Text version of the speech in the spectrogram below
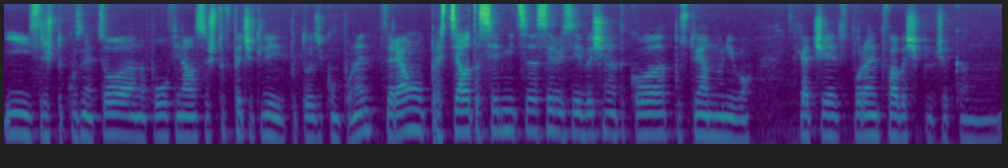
и срещу Кузнецова на полуфинал също впечатли по този компонент. Реално през цялата седмица сервиса й беше на такова постоянно ниво. Така че според мен това беше ключа към,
